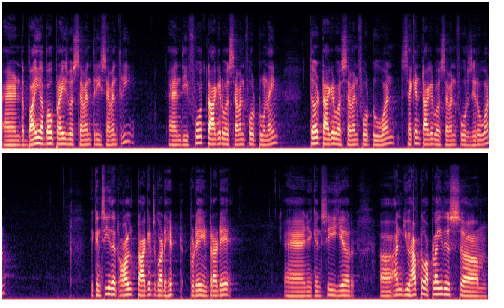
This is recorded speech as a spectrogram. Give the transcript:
and the buy above price was 7373 and the fourth target was 7429 third target was 7421 second target was 7401 you can see that all targets got hit today intraday. And you can see here uh, and you have to apply this um,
